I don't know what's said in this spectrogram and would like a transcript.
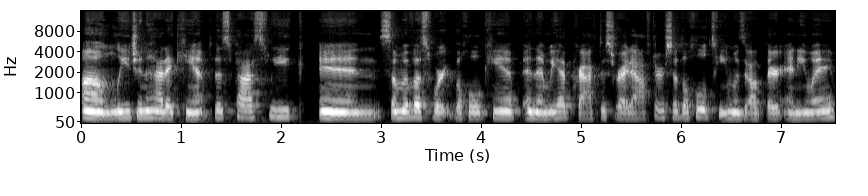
um, Legion had a camp this past week, and some of us worked the whole camp, and then we had practice right after. So the whole team was out there anyway.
